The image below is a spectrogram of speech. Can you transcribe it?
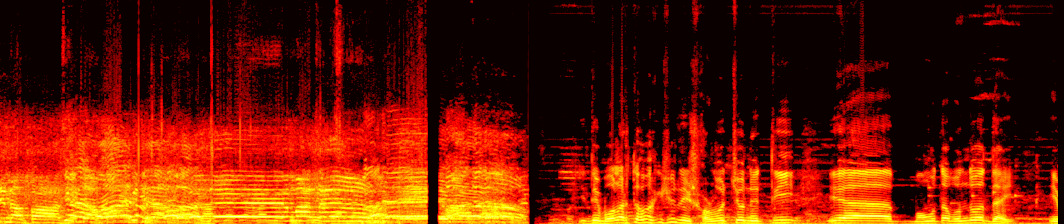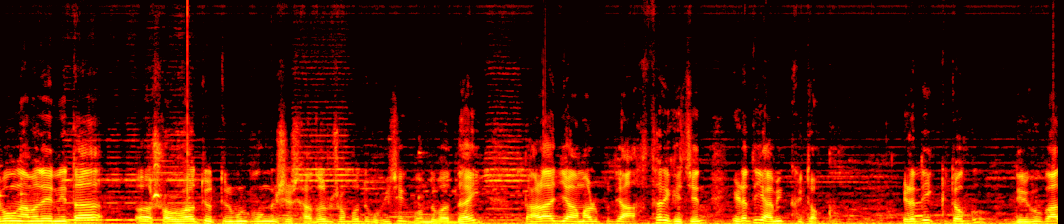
জিন্দাবাদ জিন্দাবাদ জিন্দাবাদ মাতরম এতে বলার তো আমার কিছু নেই। সর্বোচ্চ নেত্রী মমতা বন্দ্যোপাধ্যায় এবং আমাদের নেতা সর্বভারতীয় তৃণমূল কংগ্রেসের সাধারণ সম্পাদক অভিষেক বন্দ্যোপাধ্যায় তারা যে আমার প্রতি আস্থা রেখেছেন এটাতেই আমি কৃতজ্ঞ। এটাতেই কৃতজ্ঞ। দীর্ঘকাল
